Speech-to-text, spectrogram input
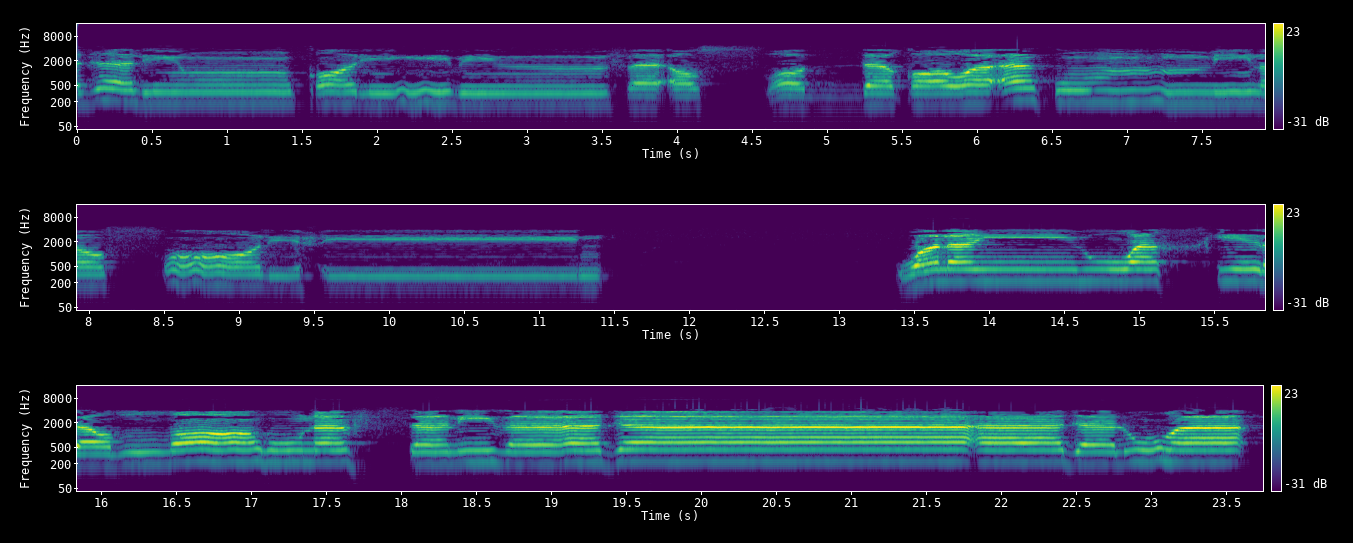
أجل قريب فأصدق وأكن من الصالحين. ولن يوخر الله نفسا إذا جاء أجلها.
